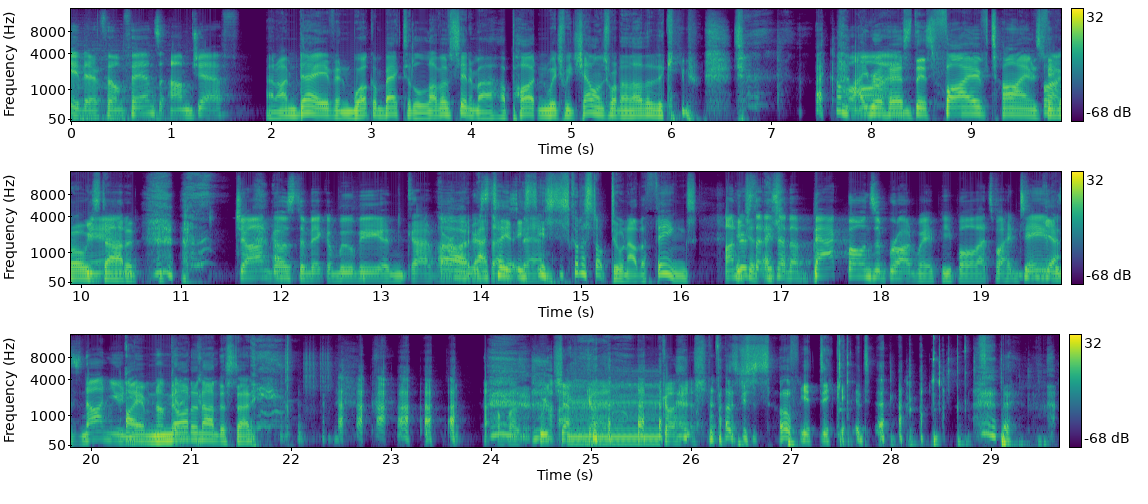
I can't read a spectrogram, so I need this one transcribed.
Hey there, film fans. I'm Jeff. And I'm Dave, and welcome back to The Love of Cinema, a pod in which we challenge one another to keep. Come on. I rehearsed this five times Fuck, before we man. started. John goes to make a movie, and God, Oh, I tell you, he's, he's just got to stop doing other things. understudies just- are the backbones of Broadway, people. That's why Dave Yeah. is non-union. I am No, not kidding. an understudy. buzz. we check. Go ahead. Go ahead. Buzz yourself, you dickhead.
